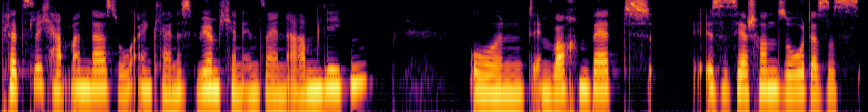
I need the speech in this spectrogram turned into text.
plötzlich hat man da so ein kleines Würmchen in seinen Armen liegen. Und im Wochenbett ist es ja schon so, dass es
